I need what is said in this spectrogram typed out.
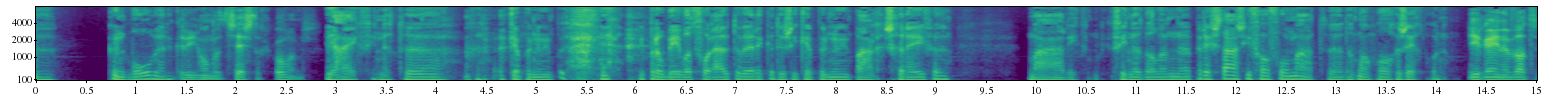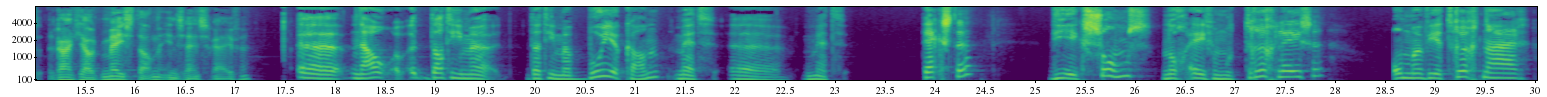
kunt bolwerken. 360 columns. Ja, ik vind het. eh, ik heb er nu. ik probeer wat vooruit te werken, dus ik heb er nu een paar geschreven. Maar ik vind het wel een eh, prestatie van formaat. Eh, dat mag wel gezegd worden. Irene, wat raakt jou het meest dan in zijn schrijven? Eh, nou, dat hij, me, dat hij me boeien kan met, eh, met teksten... die ik soms nog even moet teruglezen... om me weer terug naar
